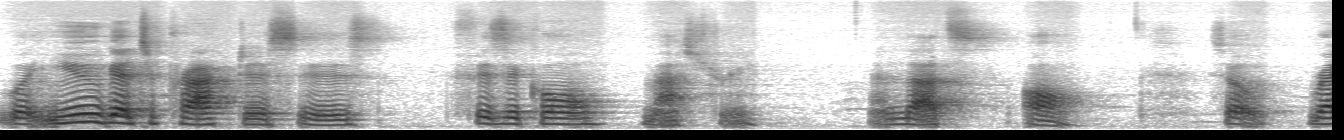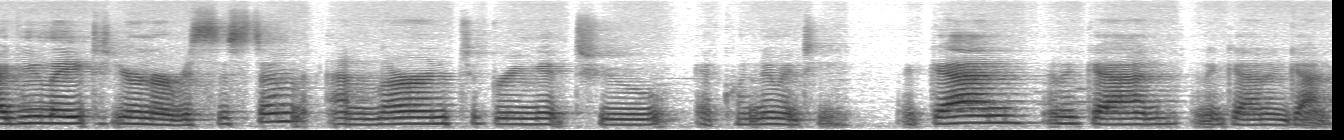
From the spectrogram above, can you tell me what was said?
What you get to practice is physical mastery, and that's all. So, regulate your nervous system and learn to bring it to equanimity again and again and again and again.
